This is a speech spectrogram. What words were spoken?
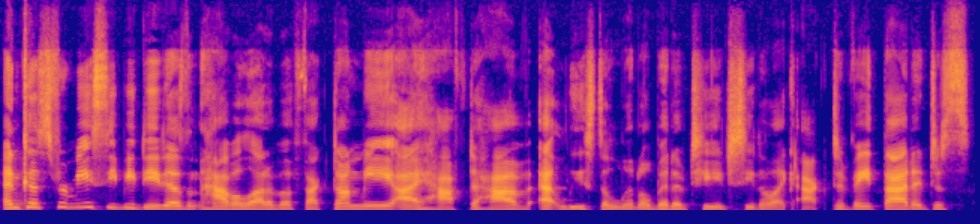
and because for me CBD doesn't have a lot of effect on me, I have to have at least a little bit of THC to like activate that. It just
